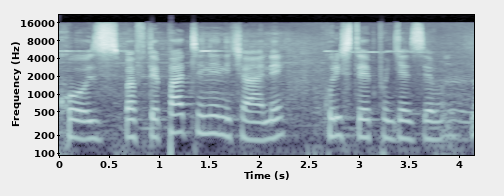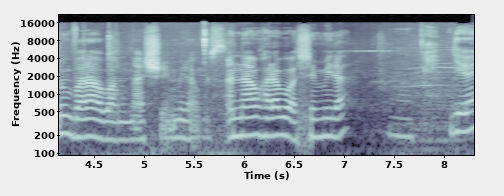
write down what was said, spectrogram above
kozi bafite pati nini cyane kuri sitepu ngezeho. Numva ari abo bantu nashimira gusa. Nawe hari abo washimira ngewe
